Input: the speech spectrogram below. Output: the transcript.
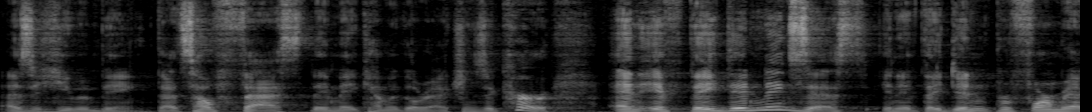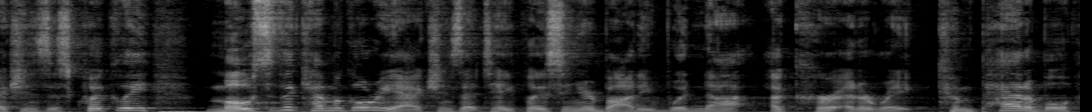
as a human being. That's how fast they make chemical reactions occur. And if they didn't exist, and if they didn't perform reactions this quickly, most of the chemical reactions that take place in your body would not occur at a rate compatible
